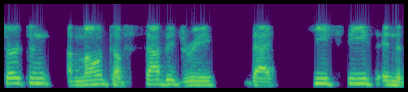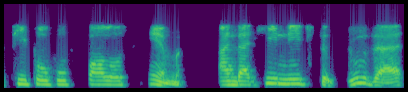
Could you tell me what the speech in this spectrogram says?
certain amount of savagery that he sees in the people who follows him and that he needs to do that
